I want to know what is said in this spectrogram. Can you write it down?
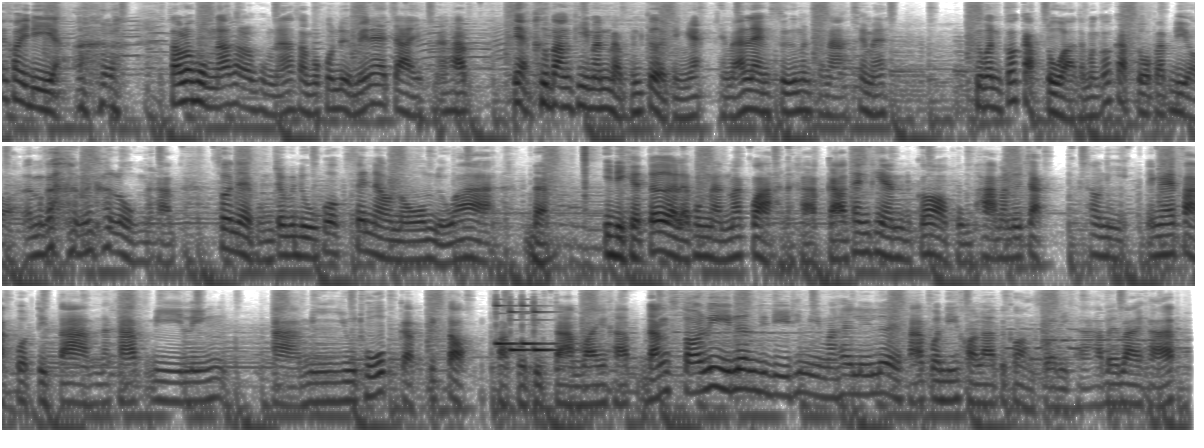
ไม่ค่อยดีอะ่ะสำหรับผมนะสำหรับผมนะสำหรับคนอื่นไม่แน่ใจนะครับเนี่ยคือบางทีมันแบบมันเกิดอย่างเงี้ยเห็นไหมแรงซื้อมันชนะใช่ไหม คือมันก็กลับตัวแต่มันก็กลับตัวแป๊บเดียว แล้วมันก็มันก็ลงนะครับ ส่วนใหญ่ผมจะไปดูพวกเส้นแนวโน้มหรือว่าแบบอินดิเคเตอร์อะไรพวกนั้นมากกว่านะครับกราฟแท่งเทียนก็ผมพามารู้จักเท่านี้ ยังไงฝากกดติดตามนะครับ มีลิงก์อ่ามี YouTube กับ TikTok ฝากกดติดตามไว้ครับ ดังสตอรี่เรื่องดีๆที่มีมาให้เรื่อยๆครับ วันนี้ขอลาไปก่อน สวัสดีครับ บ๊ายบายครับ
